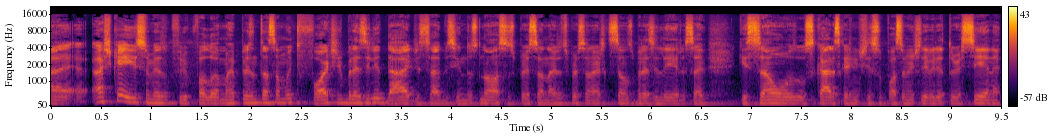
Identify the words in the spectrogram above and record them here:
ah, acho que é isso mesmo que o Felipe falou, é uma representação muito forte de brasilidade, sabe? Assim, dos nossos personagens, dos personagens que são os brasileiros, sabe? Que são os, caras que a gente supostamente deveria torcer, né?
